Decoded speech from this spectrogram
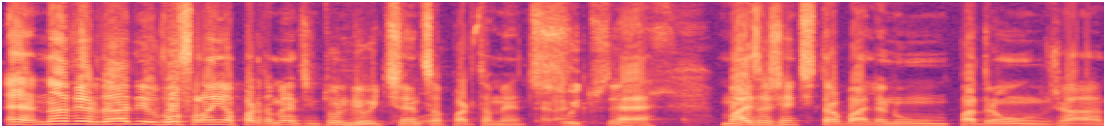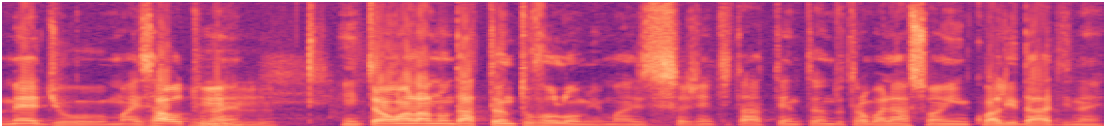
É, na verdade, eu vou falar em apartamentos, em torno de 800 apartamentos. 800. É, mas a gente trabalha num padrão já médio mais alto, né? Então ela não dá tanto volume, mas a gente está tentando trabalhar só em qualidade, né?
